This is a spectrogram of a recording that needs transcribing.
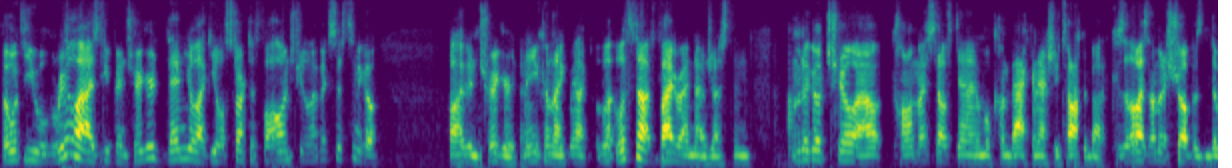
But if you realize you've been triggered, then you're like you'll start to fall into your limbic system and go, oh, I've been triggered. And then you can like, like, let's not fight right now, Justin. I'm gonna go chill out, calm myself down, and we'll come back and actually talk about it. Because otherwise, I'm gonna show up as the,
